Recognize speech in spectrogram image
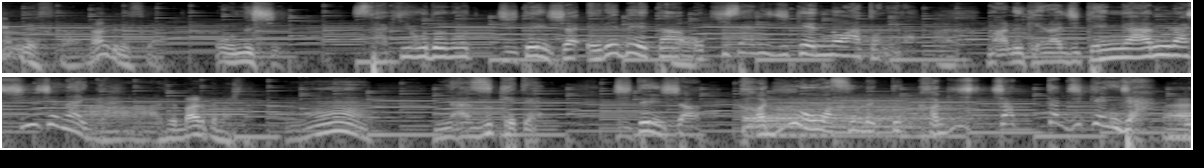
なんでですか？なんでですか？ダメお主先ほどの自転車エレベーター置き去り事件の後にも間抜けな事件があるらしいじゃないか。ああバレてました。うん。名付けて自転車鍵を忘れて鍵しちゃった事件じゃ。あ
